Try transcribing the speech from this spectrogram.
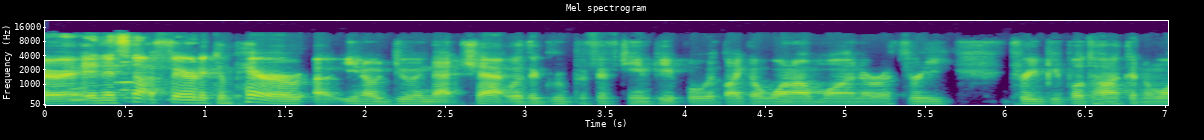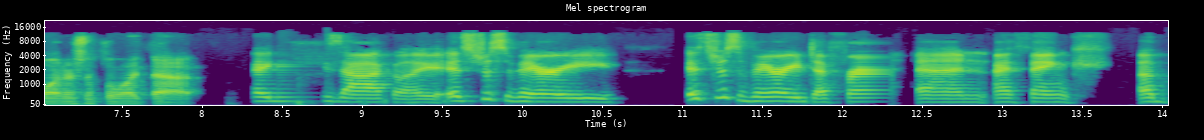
or, and it's not fair to compare uh, you know doing that chat with a group of 15 people with like a one-on-one or a three three people talking to one or something like that exactly it's just very it's just very different and i think a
